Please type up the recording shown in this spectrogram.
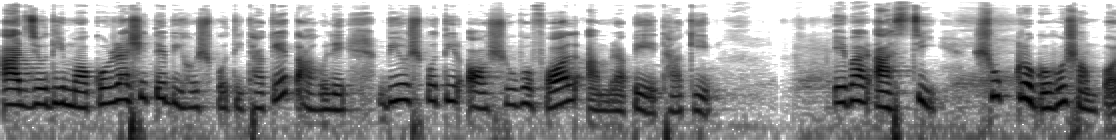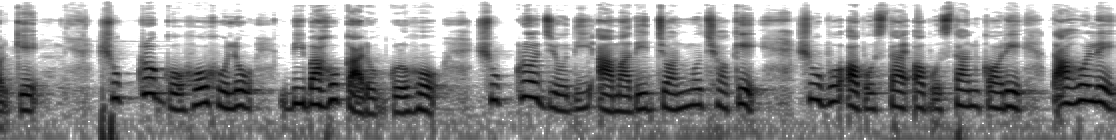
আর যদি মকর রাশিতে বৃহস্পতি থাকে, তাহলে বৃহস্পতির অশুভ ফল আমরা পেয়ে থাকি। এবার আসছি শুক্র গ্রহ সম্পর্কে। শুক্র গ্রহ হল বিবাহকারক গ্রহ। শুক্র যদি আমাদের জন্মছকে শুভ অবস্থায় অবস্থান করে, তাহলে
